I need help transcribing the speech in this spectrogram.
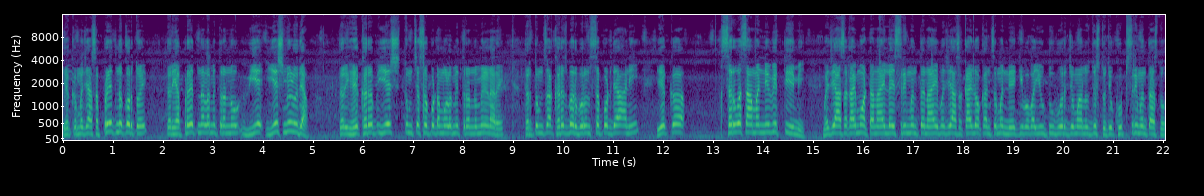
एक म्हणजे असा प्रयत्न करतोय. तर ह्या प्रयत्नाला मित्रांनो ये यश मिळू द्या. तर हे खरं यश तुमच्या सपोर्टामुळं मित्रांनो मिळणार आहे. तर तुमचा खरंच भरभरून सपोर्ट द्या आणि एक सर्वसामान्य व्यक्ती आहे मी. म्हणजे असं काय मोठा नाही लय श्रीमंत नाही म्हणजे असं काय लोकांचं म्हणणं आहे की बाबा यूट्यूबवर जो माणूस दिसतो तो खूप श्रीमंत असतो.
